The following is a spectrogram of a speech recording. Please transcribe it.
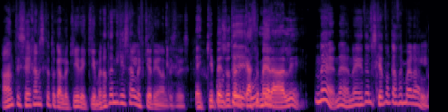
Αν τις έκανε και το καλοκαίρι εκεί, μετά δεν είχες άλλη ευκαιρία να τις δεις. Εκεί παίζονταν κάθε ούτε- μέρα άλλη; Ναι, ναι, ναι, ήταν σχεδόν κάθε μέρα άλλη.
